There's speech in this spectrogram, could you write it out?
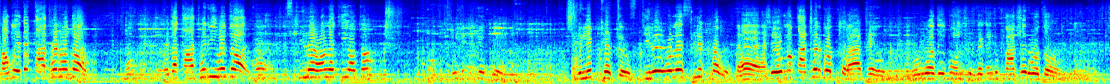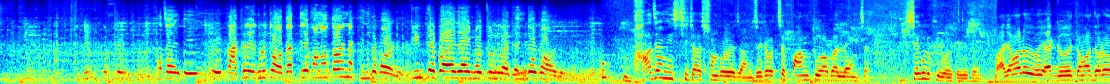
বাবু এটা কাঠের হতো। এটা কাঠেরই হতো। স্টিলের হলে কি হতো? স্লিপ খেত। স্টিলের হলে স্লিপ খাবে। হ্যাঁ। সে হলো কাঠের করতো কাঠের। দেখুন কিন্তু কাঠের হতো। আচ্ছা এই কাঠের এগুলো তো অর্ডার দিয়ে বানাতে হয় না কিনতে পাওয়া যায়? কিনতে পাওয়া যায় নতুন বাজার। কিনতেও পাওয়া যায়। ভাজা মিষ্টি চাষ সম্পর্কে জানি যেটা হচ্ছে পান্তুয়া বা ল্যাংচা। সেগুলো কী করে তৈরি করেন? ভাজা মাল ওই এক ওই তোমার ধরো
